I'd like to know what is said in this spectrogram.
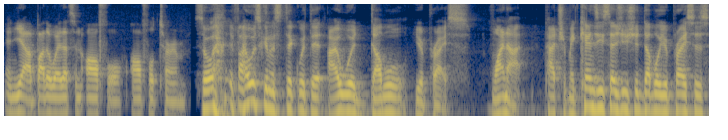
And yeah, by the way, that's an awful, awful term. So if I was going to stick with it, I would double your price. Why not? Patrick McKenzie says you should double your prices.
